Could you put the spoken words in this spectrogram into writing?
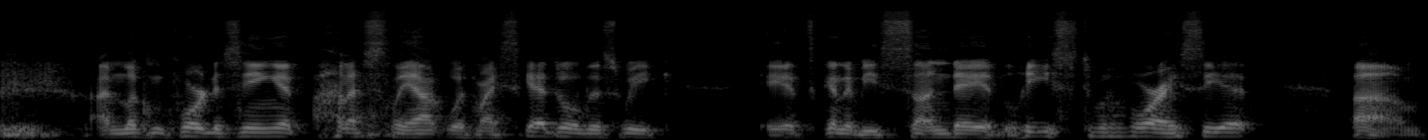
I'm looking forward to seeing it. Honestly, out with my schedule this week, it's going to be Sunday at least before I see it. Um,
